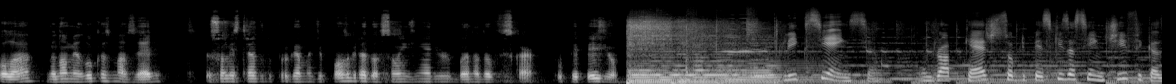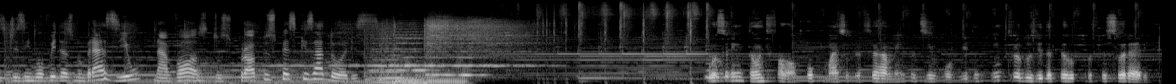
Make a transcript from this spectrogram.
Olá, meu nome é Lucas Mazelli, eu sou mestrando do programa de pós-graduação em Engenharia Urbana da UFSCar, o PPGO. Clique Ciência, um dropcast sobre pesquisas científicas desenvolvidas no Brasil, na voz dos próprios pesquisadores. Gostaria então de falar um pouco mais sobre a ferramenta desenvolvida e introduzida pelo professor Eric.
